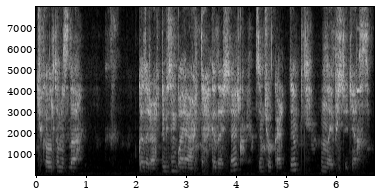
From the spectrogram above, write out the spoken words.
çikolatamızla bu kadar arttı. Bizim bayağı arttı arkadaşlar. Bizim çok arttı. Bununla yapıştıracağız.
